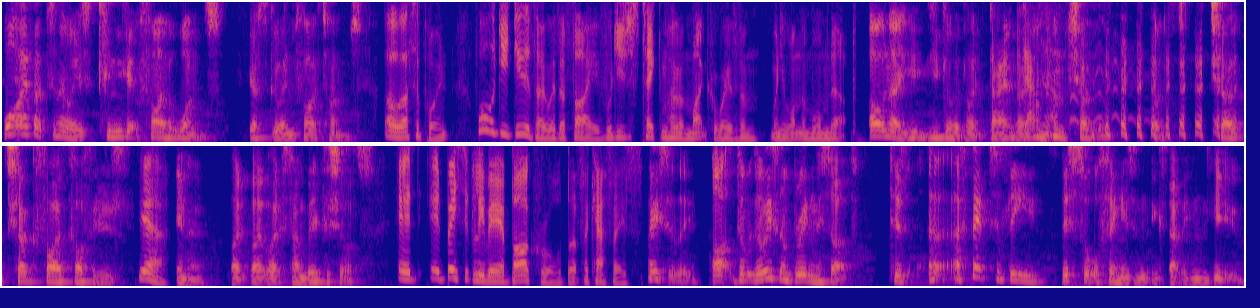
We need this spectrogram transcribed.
What I'd like to know is, can you get five at once? You have to go in five times. Oh, that's a point. What would you do though with the five? Would you just take them home and microwave them when you want them warmed up? Oh no, you you to like down, like, Down you know, them. chug them, Like, chug chug five coffees. Yeah, You know, like like like sambuca shots. it it'd basically be a bar crawl, but for cafes. Basically, uh, the, the reason I'm bringing this up because uh, effectively this sort of thing isn't exactly new.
